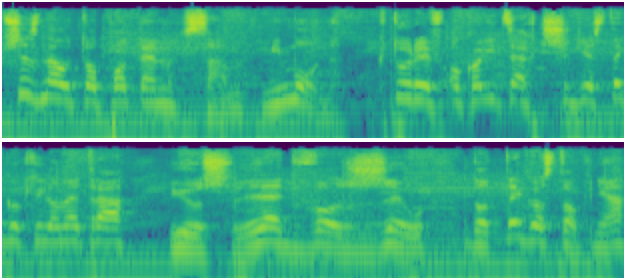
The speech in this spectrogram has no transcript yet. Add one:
Przyznał to potem sam Mimun który w okolicach 30 km już ledwo żył. Do tego stopnia,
